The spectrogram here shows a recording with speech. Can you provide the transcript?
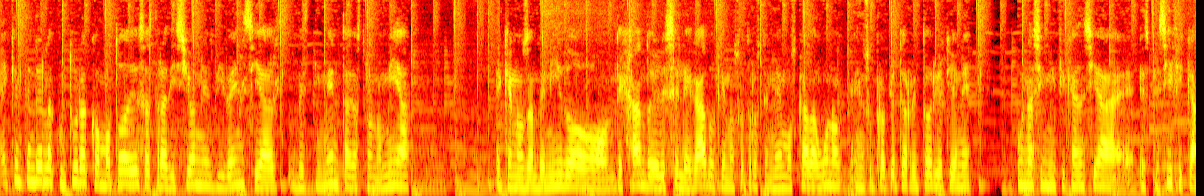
Hay que entender la cultura como todas esas tradiciones, vivencias, vestimenta, gastronomía que nos han venido dejando ese legado que nosotros tenemos. Cada uno en su propio territorio tiene una significancia eh, específica.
